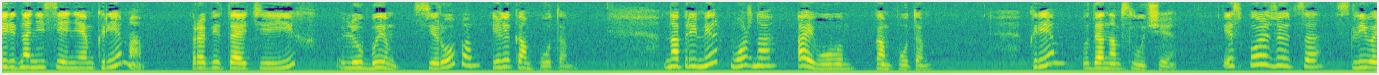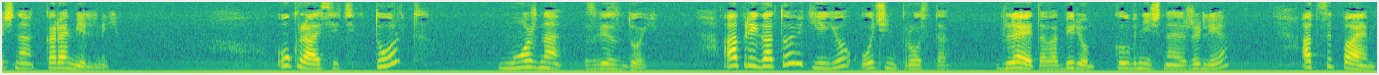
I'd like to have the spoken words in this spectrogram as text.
Перед нанесением крема пропитайте их любым сиропом или компотом. Например, можно айвовым компотом. Крем в данном случае используется сливочно-карамельный. Украсить торт можно звездой, а приготовить ее очень просто. Для этого берем клубничное желе, отсыпаем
